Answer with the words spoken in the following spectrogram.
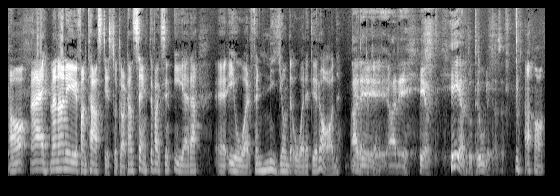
ja, nej, men han är ju fantastisk såklart. Han sänkte faktiskt sin era eh, i år för nionde året i rad. Ja, det, är, ja, det är helt, helt otroligt alltså. ja.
